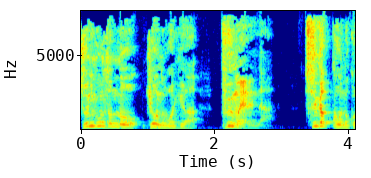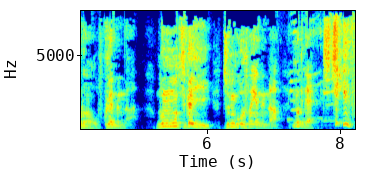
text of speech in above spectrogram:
ジョニゴンさんの今日の上着は、プーマやねんな。中学校の頃の服やねんな。物持ちがいい、ジョニゴンさんやねんな。いうわけで、チチース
